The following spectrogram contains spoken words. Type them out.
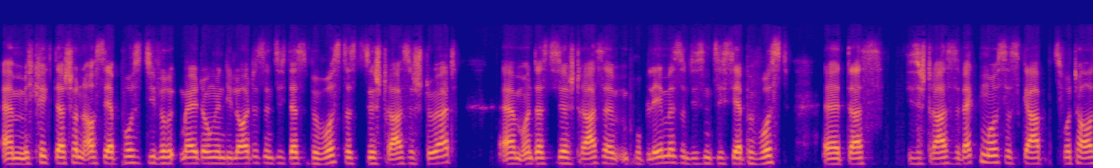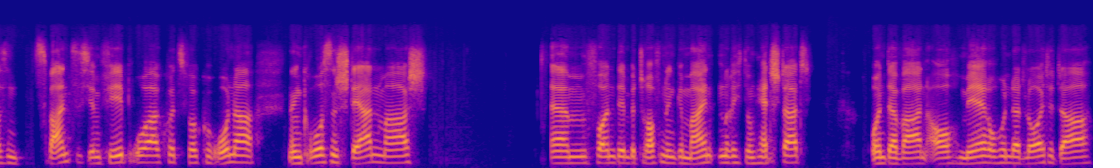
ähm, ich kriege da schon auch sehr positive Rückmeldungen. Die Leute sind sich dessen bewusst, dass diese Straße stört ähm, und dass diese Straße ein Problem ist und die sind sich sehr bewusst, äh, dass diese Straße weg muss. Es gab 2020 im Februar, kurz vor Corona, einen großen Sternmarsch ähm, von den betroffenen Gemeinden Richtung Hettstadt. Und da waren auch mehrere hundert Leute da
